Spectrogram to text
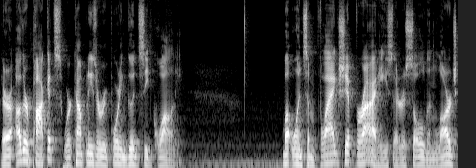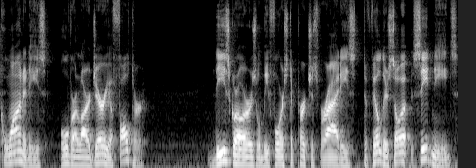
There are other pockets where companies are reporting good seed quality. But when some flagship varieties that are sold in large quantities over a large area falter, these growers will be forced to purchase varieties to fill their seed needs,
